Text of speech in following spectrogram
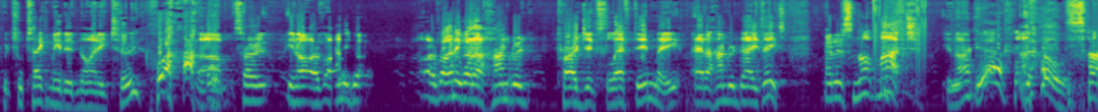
which will take me to 92. Wow. Um, so you know, I've only got I've only got 100 projects left in me at 100 days each, and it's not much, you know. Yeah, no. so,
